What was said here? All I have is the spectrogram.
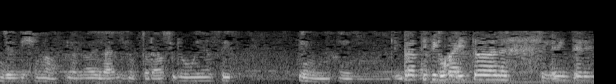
entonces dije, no, lo del doctorado sí lo voy a hacer en, en Ratificó ahí todo el, interés.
